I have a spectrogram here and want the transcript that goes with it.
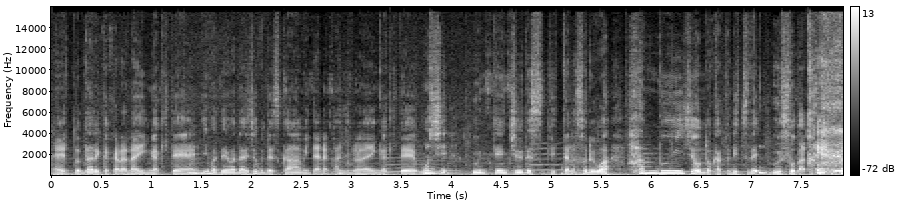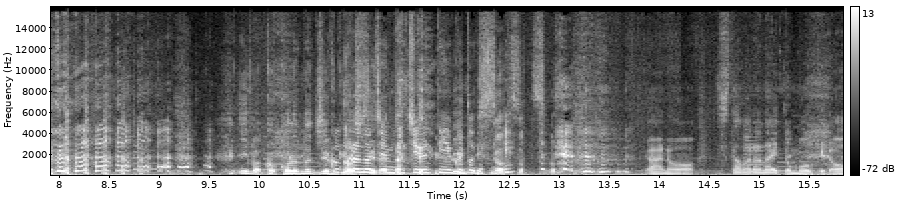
えっと誰かから LINE が来て、うん。今電話大丈夫ですか？みたいな感じの LINE が来てもし運転中ですって言ったらそれは半分以上の確率で嘘だから 今心の準備をしてるんだ。心の準備中っていうことですね。そうそうそう。あの伝わらないと思うけど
